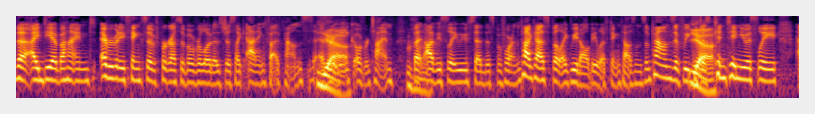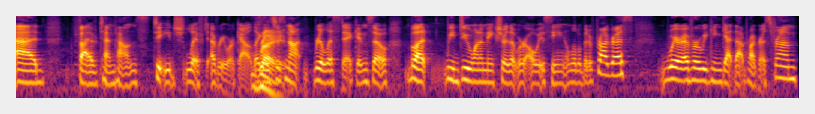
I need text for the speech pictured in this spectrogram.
the idea behind everybody thinks of progressive overload as just like adding five pounds every Yeah. Mm-hmm. week over time. But obviously, we've said this before in the podcast. But like, we'd all be lifting thousands of pounds if we could just continuously add five, ten pounds to each lift every workout. Like, it's just not realistic. And so, but we do want to make sure that we're always seeing a little bit of progress wherever we can get that progress from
